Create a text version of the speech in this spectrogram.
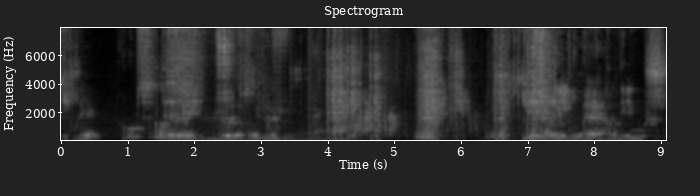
Des poulets? Oups, désolé, je me trompe. Les araignées groupèrent comme des mouches.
